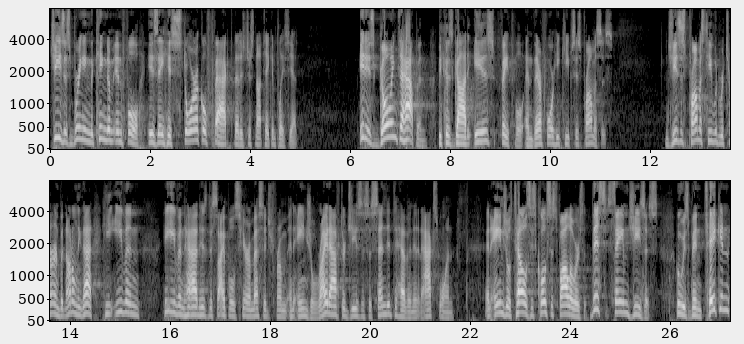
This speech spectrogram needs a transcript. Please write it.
Jesus bringing the kingdom in full, is a historical fact that has just not taken place yet. It is going to happen, because God is faithful and therefore he keeps his promises. Jesus promised he would return, but not only that, he even he even had his disciples hear a message from an angel right after Jesus ascended to heaven in Acts 1. An angel tells his closest followers, This same Jesus who has been taken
